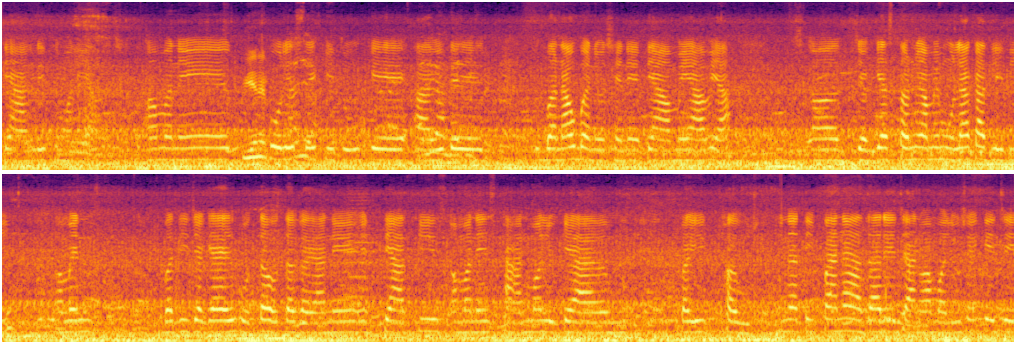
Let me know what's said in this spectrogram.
ત્યાં આગળથી મળી આવે છે. અમને પોલીસે કીધું કે આ રીતે બનાવ બન્યો છે ને ત્યાં અમે આવ્યા. જગ્યા સ્થળની અમે મુલાકાત લીધી. અમે બધી જગ્યાએ હોતા હોતા ગયા અને ત્યાંથી અમને સ્થાન મળ્યું કે આ કંઈ થયું છે. એના ટીપાના આધારે જાણવા મળ્યું છે કે જે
